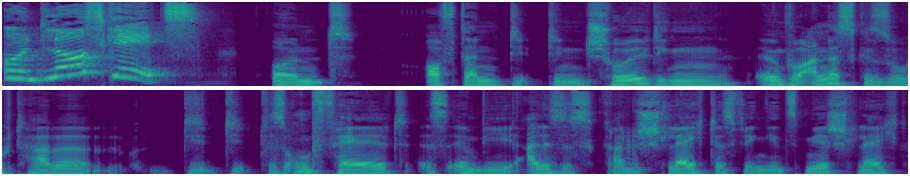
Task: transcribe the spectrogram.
Und los geht's! Und oft dann die, den Schuldigen irgendwo anders gesucht habe. Die, die, das Umfeld ist irgendwie, alles ist gerade schlecht, deswegen geht's mir schlecht.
